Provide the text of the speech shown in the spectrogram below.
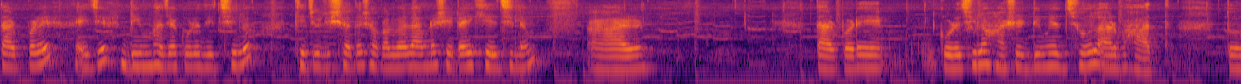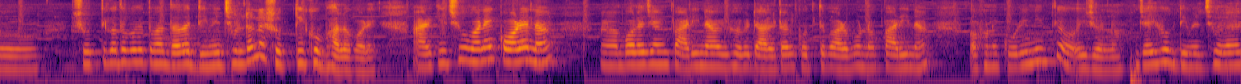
তারপরে এই যে ডিম ভাজা করে দিচ্ছিল, খিচুড়ির সাথে সকালবেলা আমরা সেটাই খেয়েছিলাম। আর তারপরে করেছিল হাঁসের ডিমের ঝোল আর ভাত। তো সত্যি কথা বলতে তোমার দাদা ডিমের ঝোলটা না সত্যিই খুব ভালো করে। আর কিছু মানে করে না বলে যে আমি পারি না, ওইভাবে ডাল টাল করতে পারব না, পারি না। কখনো করিনি তো ওই জন্য। যাই হোক, ডিমের ঝোল আর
